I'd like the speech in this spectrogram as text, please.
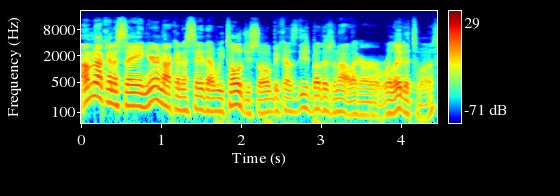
I'm not gonna say, and you're not gonna say that we told you so, because these brothers are not like are related to us.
